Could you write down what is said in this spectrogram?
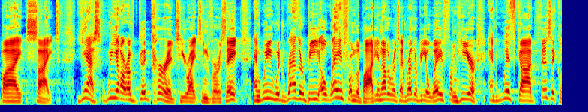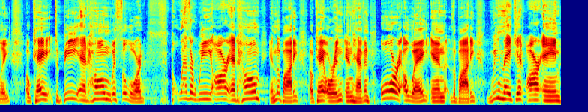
by sight. Yes, we are of good courage, he writes in verse 8, and we would rather be away from the body. In other words, I'd rather be away from here and with God physically, okay, to be at home with the Lord but whether we are at home in the body, okay, or in, in heaven, or away in the body, we make it our aim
